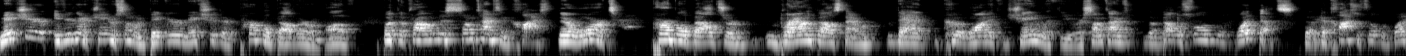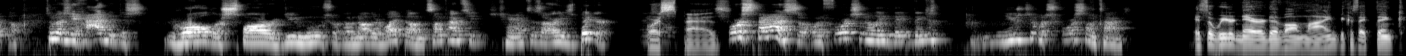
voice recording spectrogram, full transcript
make sure if you're going to train with someone bigger, make sure they're purple belt or above." But the problem is sometimes in class there weren't purple belts or brown belts that were that could wanted to train with you, or sometimes the belt was filled with white belts. The, the class was filled with white belts. Sometimes you had to just roll or spar or do moves with another white belt, and sometimes he, chances are he's bigger or spaz. or spaz. So unfortunately, they, they just use too much force sometimes. It's a weird narrative online because I think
